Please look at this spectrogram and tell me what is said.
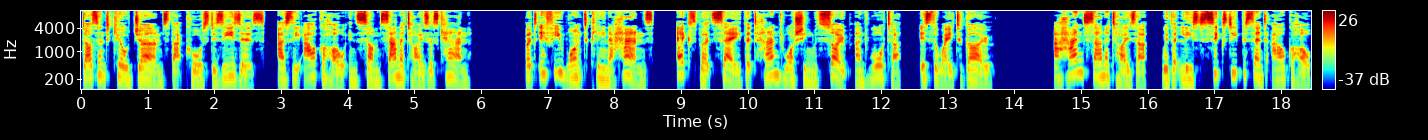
doesn't kill germs that cause diseases, as the alcohol in some sanitizers can. But if you want cleaner hands, Experts say that hand washing with soap and water is the way to go. A hand sanitizer with at least 60% alcohol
